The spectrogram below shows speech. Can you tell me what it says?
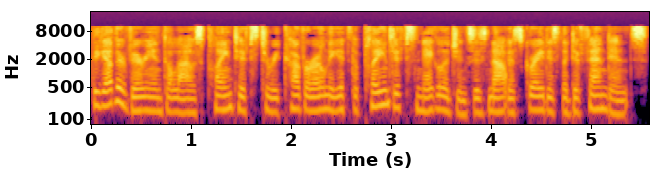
The other variant allows plaintiffs to recover only if the plaintiff's negligence is not as great as the defendant's,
